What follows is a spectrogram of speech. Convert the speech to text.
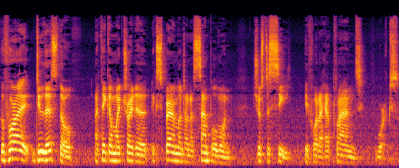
Before I do this though, I think I might try to experiment on a sample one just to see if what I have planned works.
